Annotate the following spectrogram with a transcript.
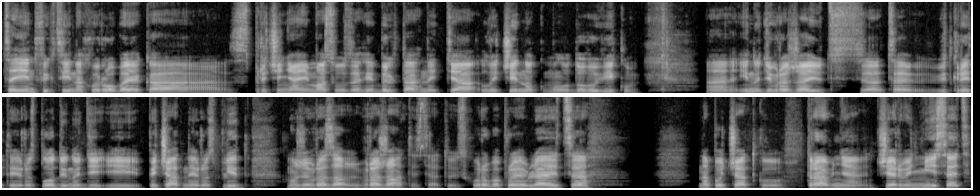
Це є інфекційна хвороба, яка спричиняє масову загибель та гниття личинок молодого віку. Іноді вражаються це відкритий розплод, іноді і печатний розплід може вражатися. Тобто хвороба проявляється на початку травня, червень місяць.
